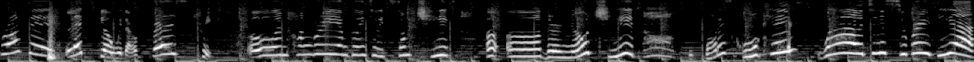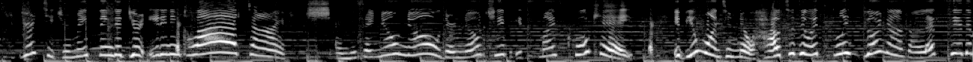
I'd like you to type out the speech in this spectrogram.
process. Let's go with our first trick. Oh, I'm hungry. I'm going to eat some chips. Uh-oh, there are no chips. Is that a school case? Wow, it's a super idea. Your teacher may think that you're eating in class time. Shh, and you say, no, no, there are no chips. It's my school case. If you want to know how to do it, please join us and let's see the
